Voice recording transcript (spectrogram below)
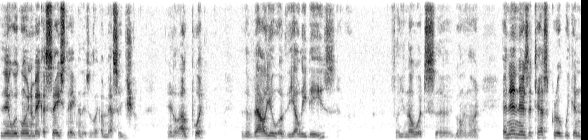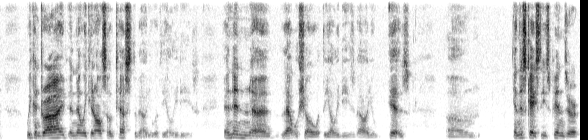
then we're going to make a say statement. This is like a message. It'll output the value of the LEDs, so you know what's uh, going on. And then there's a test group. We can we can drive, and then we can also test the value of the LEDs. And then uh, that will show what the LED's value is. Um, in this case, these pins are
